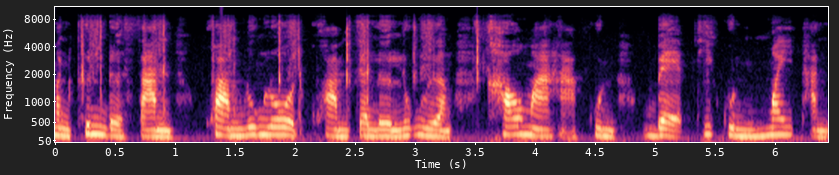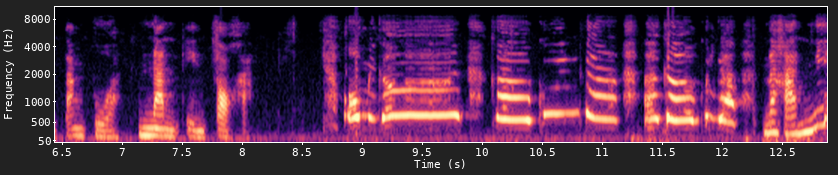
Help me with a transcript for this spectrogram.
มันขึ้นเดอะซันความรุ่งโรจน์ความเจริญรุ่งเรือง เข้ามาหาคุณแบบที่คุณไม่ทันตั้งตัวนั่นเองต่อค่ะ โอ้ my god ขอบคุณค่ะขอบคุณค่ะนะคะ นี่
